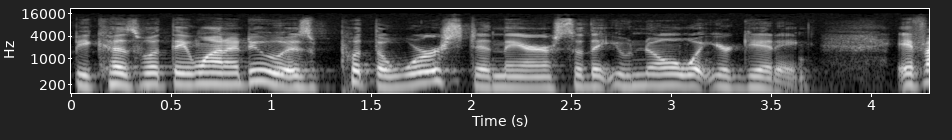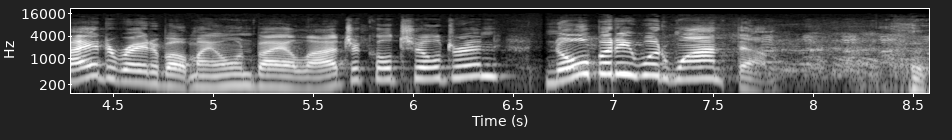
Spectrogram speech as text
because what they want to do is put the worst in there so that you know what you're getting. If I had to write about my own biological children, nobody would want them.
